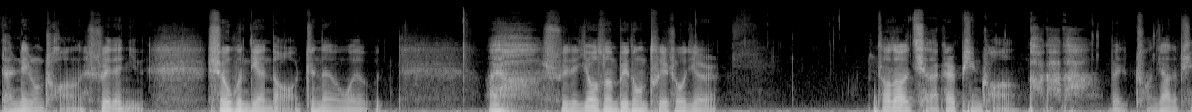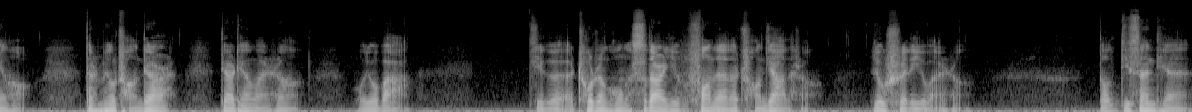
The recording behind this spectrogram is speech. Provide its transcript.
但是那种床睡的你神魂颠倒，真的我，哎呀，睡得腰酸背痛腿抽筋儿。早早起来开始拼床，咔咔咔把床架子拼好，但是没有床垫儿。第二天晚上，我又把这个抽真空的四袋衣服放在了床架子上，又睡了一晚上。到了第三天，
